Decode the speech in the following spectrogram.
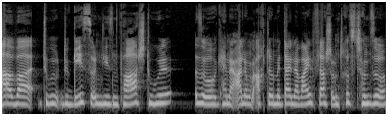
Aber du, du gehst so in diesen Fahrstuhl, so, keine Ahnung, um 8 Uhr mit deiner Weinflasche und triffst schon so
